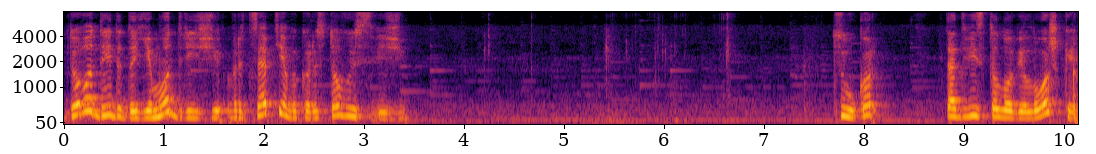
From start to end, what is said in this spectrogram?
До води додаємо дріжджі. В рецепті я використовую свіжі. Цукор та 2 столові ложки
